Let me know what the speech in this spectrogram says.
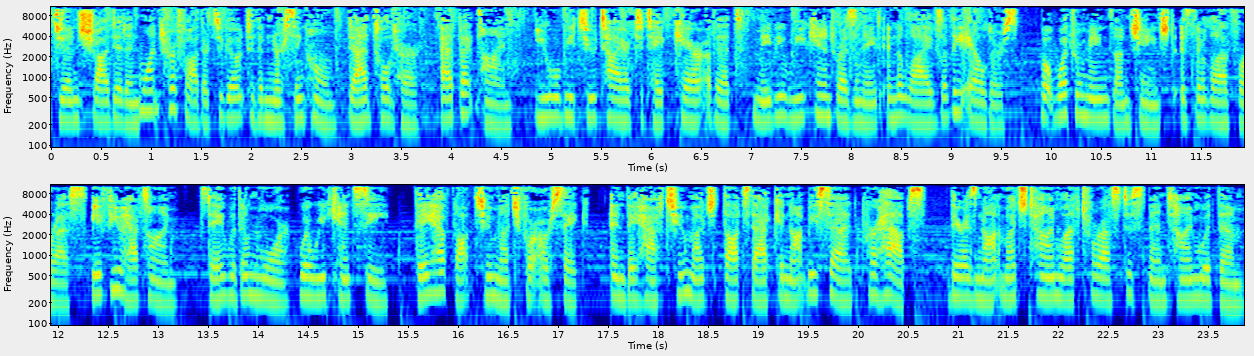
Jinsha didn't want her father to go to the nursing home. Dad told her, at that time, you will be too tired to take care of it. Maybe we can't resonate in the lives of the elders, but what remains unchanged is their love for us. If you have time, stay with them more. Where we can't see, they have thought too much for our sake, and they have too much thoughts that cannot be said. Perhaps, there is not much time left for us to spend time with them.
